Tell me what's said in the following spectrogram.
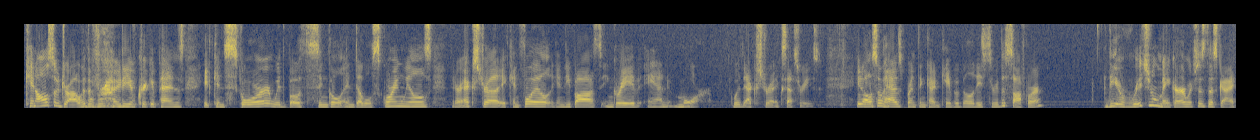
can also draw with a variety of Cricut pens. It can score with both single and double scoring wheels that are extra. It can foil, it can deboss, engrave, and more with extra accessories. It also has print and cut capabilities through the software. The original maker, which is this guy,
